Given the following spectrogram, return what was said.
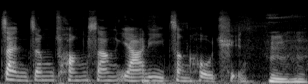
战争创伤压力症候群。嗯嗯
